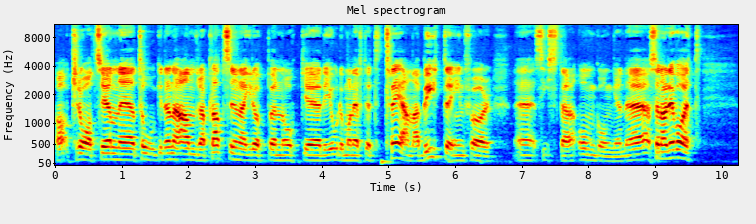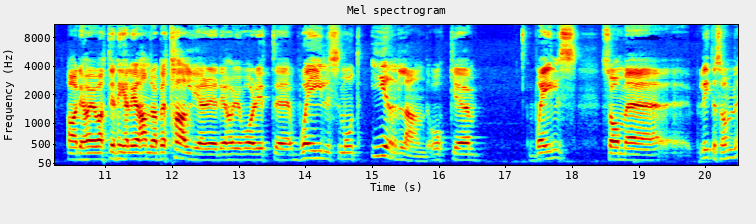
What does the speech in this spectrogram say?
ja, Kroatien eh, tog den här andra platsen i den här gruppen och eh, det gjorde man efter ett tränarbyte inför sista omgången. sen har det varit Ja, det har ju varit en hel del andra bataljer. Det har ju varit eh, Wales mot Irland och eh, Wales som eh, lite som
